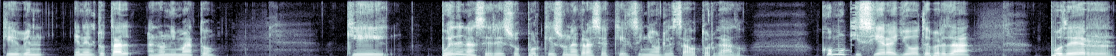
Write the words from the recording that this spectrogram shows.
que viven en el total anonimato, que pueden hacer eso porque es una gracia que el Señor les ha otorgado. ¿Cómo quisiera yo de verdad poder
